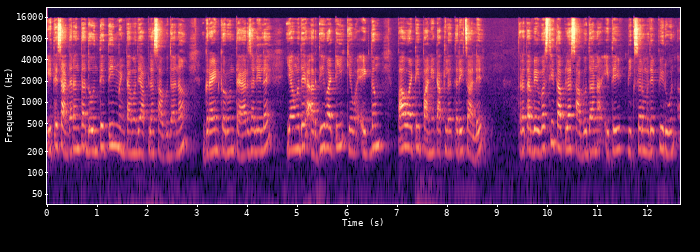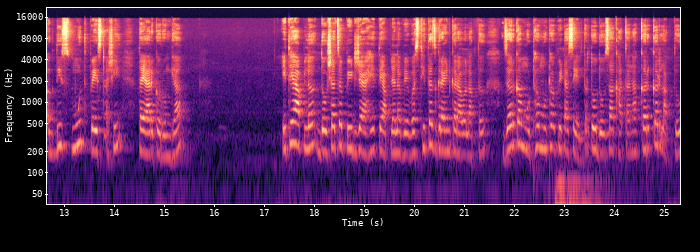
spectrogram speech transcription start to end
इथे साधारणतः दोन ते तीन मिनटामध्ये आपला साबुदाणा ग्राइंड करून तयार झालेला आहे. यामध्ये अर्धी वाटी किंवा एकदम पाव वाटी पाणी टाकलं तरी चालेल. तर आता व्यवस्थित आपला साबुदाणा इथे मिक्सरमध्ये फिरवून अगदी स्मूथ पेस्ट अशी तयार करून घ्या. इथे आपलं दोशाचं पीठ जे आहे ते आपल्याला व्यवस्थितच ग्राइंड करावं लागतं. जर का मोठं मोठं पीठ असेल तर तो डोसा खाताना करकर लागतो.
